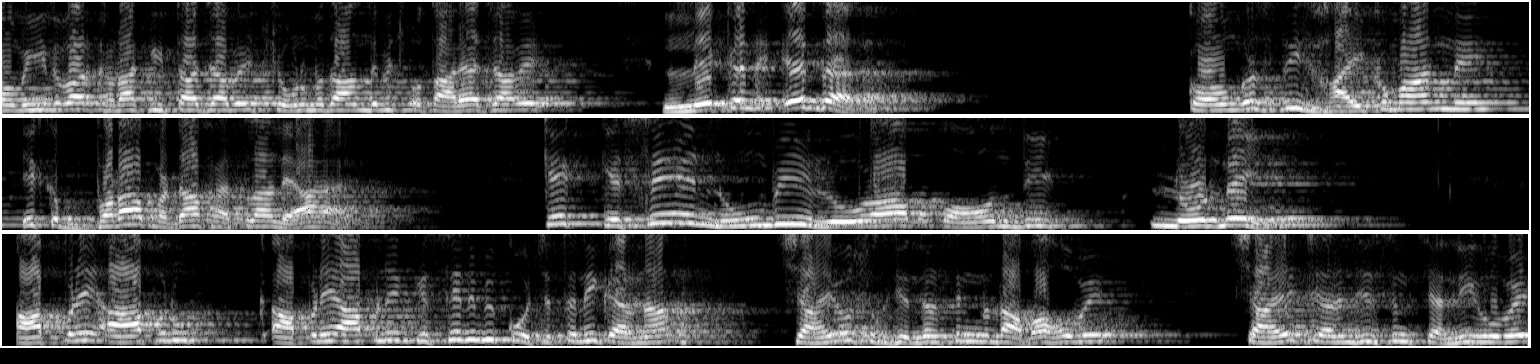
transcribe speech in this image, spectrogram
ਉਮੀਦਵਾਰ ਖੜਾ ਕੀਤਾ ਜਾਵੇ, ਚੋਣ ਮੈਦਾਨ ਦੇ ਵਿੱਚ ਉਤਾਰਿਆ ਜਾਵੇ। ਲੇਕਿਨ ਇੱਧਰ ਕਾਂਗਰਸ ਦੀ ਹਾਈ ਕਮਾਂਡ ਨੇ ਇੱਕ ਬੜਾ ਵੱਡਾ ਫੈਸਲਾ ਲਿਆ ਹੈ। ਕਿ ਕਿਸੇ ਨੂੰ ਵੀ ਰੋਲਾ ਪਾਉਣ ਦੀ ਲੋੜ ਨਹੀਂ। ਆਪਣੇ ਆਪ ਨੂੰ, ਆਪਣੇ ਆਪ ਨੇ ਕਿਸੇ ਨੇ ਵੀ ਘੋਸ਼ਿਤ ਨਹੀਂ ਕਰਨਾ, ਚਾਹੇ ਉਹ ਸੁਖਜਿੰਦਰ ਸਿੰਘ ਰੰਧਾਵਾ ਹੋਵੇ ਚਾਹੇ ਚਰਨਜੀਤ ਸਿੰਘ ਚੰਨੀ ਹੋਵੇ,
